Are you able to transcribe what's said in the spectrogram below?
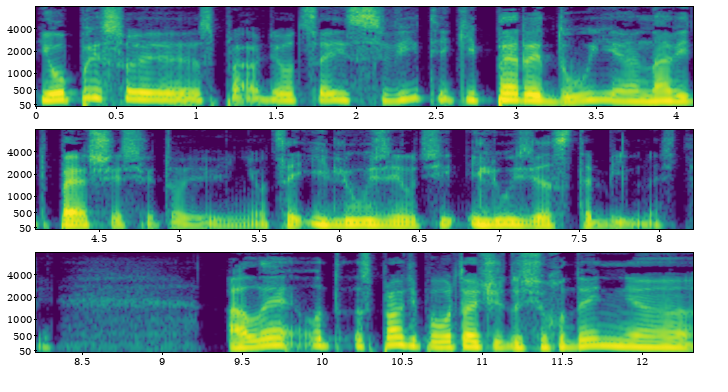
і описує справді оцей світ, який передує навіть Першій світовій війні. Оце ілюзія, оці ілюзія стабільності. Але от справді, повертаючись до сьогодення,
